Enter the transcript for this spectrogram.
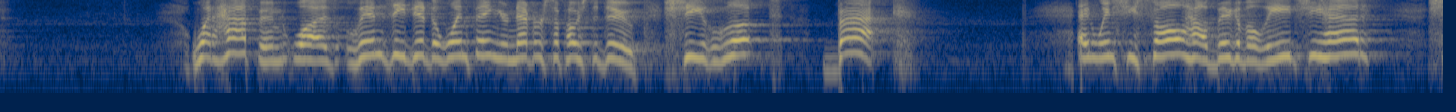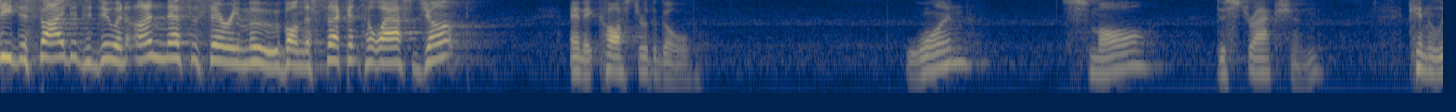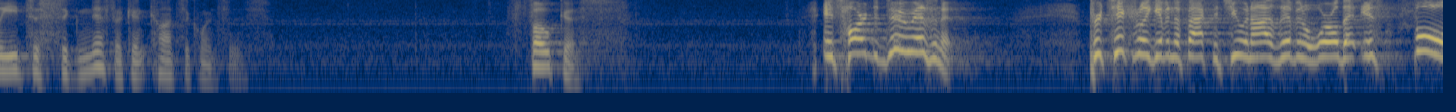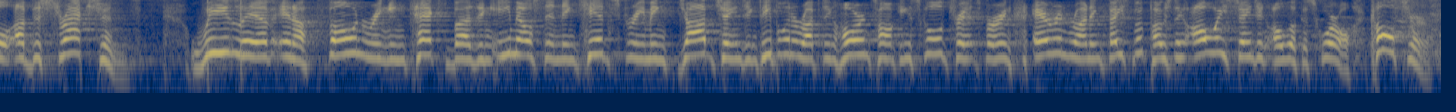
What happened was Lindsey did the one thing you're never supposed to do. She looked back. And when she saw how big of a lead she had, She decided to do an unnecessary move on the second to last jump, and it cost her the gold. One small distraction can lead to significant consequences. Focus. It's hard to do, isn't it? Particularly given the fact that you and I live in a world that is full of distractions. We live in a phone ringing, text buzzing, email sending, kids screaming, job changing, people interrupting, horns honking, school transferring, errand running, Facebook posting, always changing. Oh, look, a squirrel. Culture.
